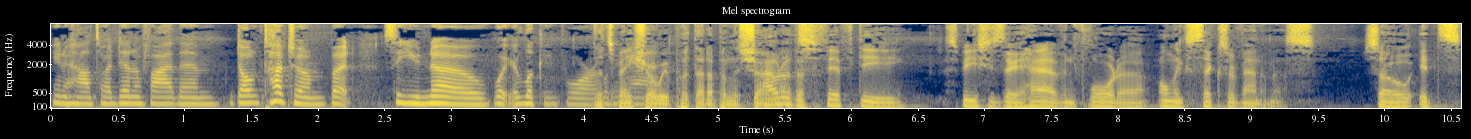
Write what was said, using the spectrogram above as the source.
you know, how to identify them. Don't touch them, but so you know what you're looking for. Let's make sure we put that up in the show Out of the 50 species they have in Florida, only six are venomous. So it's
